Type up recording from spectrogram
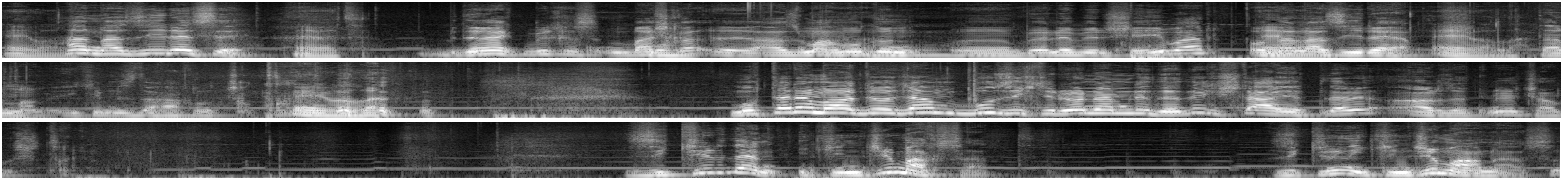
Eyvallah. Ha naziresi. Evet. Demek bir kısım başka e, Az Mahmud'un e, böyle bir şeyi var. O da nazire yap. Eyvallah. Tamam ikimiz de haklı çıktık. Eyvallah. Muhterem Hadi Hocam bu zikir önemli dedik. İşte ayetleri arz etmeye çalıştık. Zikirden ikinci maksat, zikrin ikinci manası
